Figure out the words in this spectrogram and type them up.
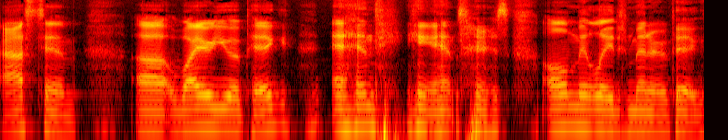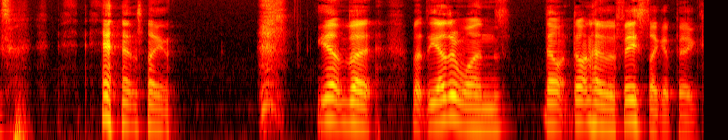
asked him, uh, "Why are you a pig?" And he answers, "All middle-aged men are pigs." and it's like, yeah, but but the other ones don't don't have a face like a pig.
